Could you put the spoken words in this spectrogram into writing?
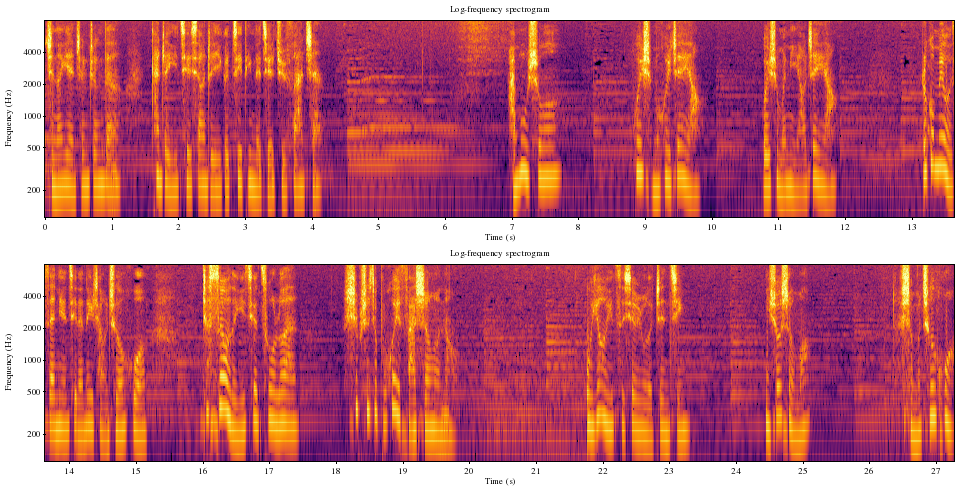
只能眼睁睁的看着一切向着一个既定的结局发展。韩木说：“为什么会这样？为什么你要这样？如果没有三年前的那场车祸，这所有的一切错乱，是不是就不会发生了呢？”我又一次陷入了震惊。你说什么？什么车祸？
